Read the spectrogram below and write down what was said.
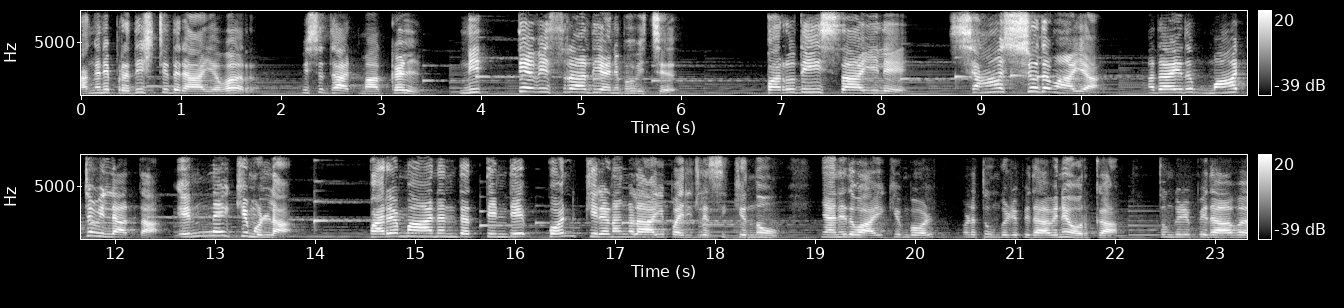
അങ്ങനെ പ്രതിഷ്ഠിതരായവർ വിശുദ്ധാത്മാക്കൾ നിത്യവിശ്രാന്തി അനുഭവിച്ച് പറുദീസായിലെ ശാശ്വതമായ അതായത് മാറ്റമില്ലാത്ത എന്നേക്കുമുള്ള പരമാനന്ദത്തിന്റെ പൊൻകിരണങ്ങളായി പരിലസിക്കുന്നു. ഞാനിത് വായിക്കുമ്പോൾ നമ്മുടെ തുങ്കുഴി പിതാവിനെ തുങ്കുഴിപ്പിതാവ് തുങ്കുഴി പിതാവ്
